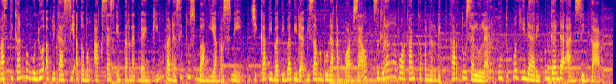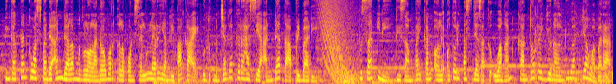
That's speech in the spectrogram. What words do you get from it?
Pastikan mengunduh aplikasi atau mengakses internet banking pada situs bank yang resmi. Jika tiba-tiba tidak bisa menggunakan ponsel, segera laporkan ke penerbit kartu seluler untuk menghindari penggandaan SIM card. Tingkatkan kewaspadaan dalam mengelola nomor telepon seluler yang dipakai untuk menjaga kerahasiaan data pribadi. Pesan ini disampaikan oleh Otoritas Jasa Keuangan Kantor Regional 2 Jawa Barat.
